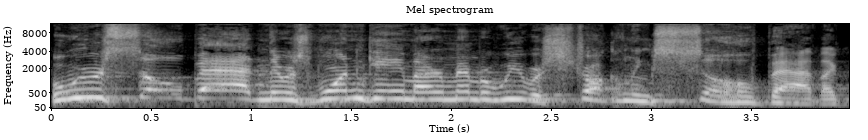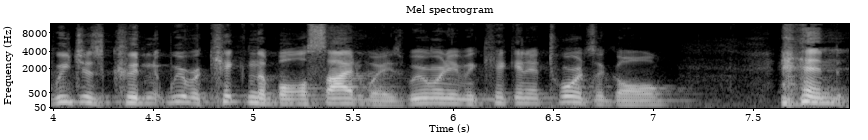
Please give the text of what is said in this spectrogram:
But we were so bad. And there was one game I remember we were struggling so bad. Like, we just couldn't, we were kicking the ball sideways. We weren't even kicking it towards a goal. And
